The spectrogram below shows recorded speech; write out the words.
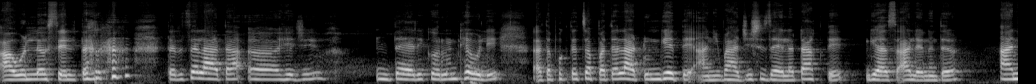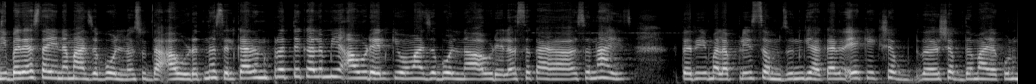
आवडलं असेल तर तर चला आता हे जी तयारी करून ठेवली. आता फक्त चपात्या लाटून घेते आणि भाजी शिजायला टाकते. गॅस आल्यानंतर. आणि बऱ्याच ताईंना माझं बोलणं सुद्धा आवडत नसेल कारण प्रत्येकाला मी आवडेल किंवा माझं बोलणं आवडेल असं काय असं नाहीच. तरी मला प्लीज समजून घ्या कारण एक एक शब्द शब्द माझ्याकडून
